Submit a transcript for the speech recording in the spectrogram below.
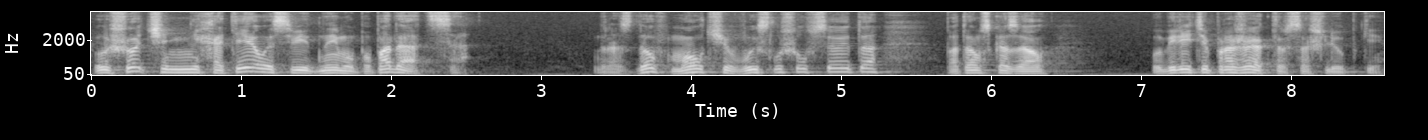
уж очень не хотелось, видно, ему попадаться». Дроздов молча выслушал все это, потом сказал, «Уберите прожектор со шлюпки».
